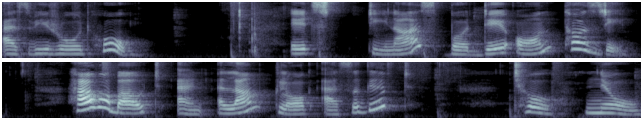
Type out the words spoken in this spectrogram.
as we rode home. It's Tina's birthday on Thursday. How about an alarm clock as a gift? Oh, no.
